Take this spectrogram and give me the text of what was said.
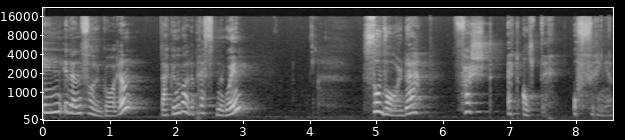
inn i den forgården, der kunne bare prestene gå inn så var det først et alter. Ofringen,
